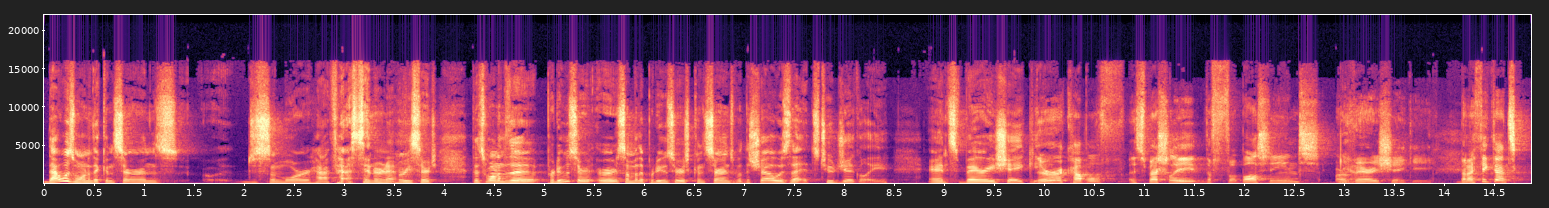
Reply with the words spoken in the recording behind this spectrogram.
that was one of the concerns just some more half-assed internet research. That's one of the producer or some of the producers' concerns with the show is that it's too jiggly and it's very shaky. There are a couple, especially the football scenes, are very shaky. But I think that's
